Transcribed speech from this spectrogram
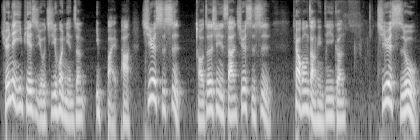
全年 EPS 有机会年增一百趴。七月十四，好，这是星期三，七月十四跳空涨停第一根，七月十五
